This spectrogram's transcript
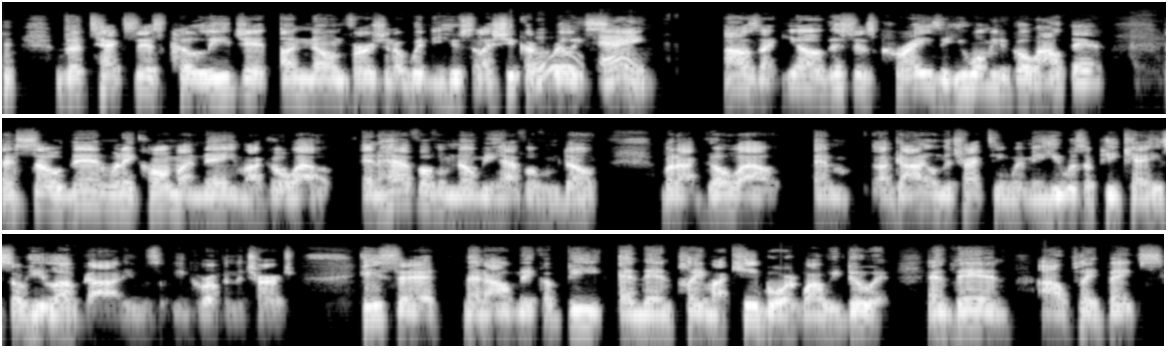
the Texas collegiate unknown version of Whitney Houston. Like she could Ooh, really okay. sing. I was like, yo, this is crazy. You want me to go out there? And so then when they call my name, I go out. And half of them know me, half of them don't. But I go out and a guy on the track team with me, he was a PK, so he loved God. He was he grew up in the church. He said, "Man, I'll make a beat and then play my keyboard while we do it, and then I'll play bass."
